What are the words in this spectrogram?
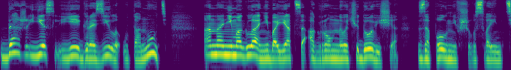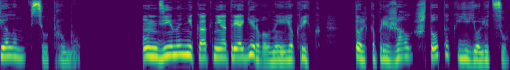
Даже если ей грозило утонуть, она не могла не бояться огромного чудовища, заполнившего своим телом всю трубу. Ундина никак не отреагировал на ее крик, только прижал что-то к ее лицу.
